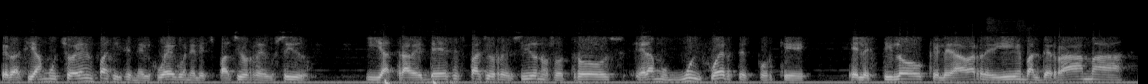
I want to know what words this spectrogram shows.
pero hacía mucho énfasis en el juego, en el espacio reducido. Y a través de ese espacio reducido nosotros éramos muy fuertes porque el estilo que le daba Redín, Valderrama,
